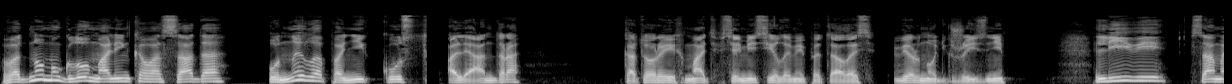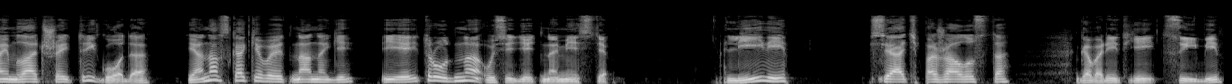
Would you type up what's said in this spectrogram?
В одном углу маленького сада уныло поник куст олеандра, который их мать всеми силами пыталась вернуть к жизни. Ливи, самой младшей, три года, и она вскакивает на ноги, ей трудно усидеть на месте. «Ливи, сядь, пожалуйста», — говорит ей Циби.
